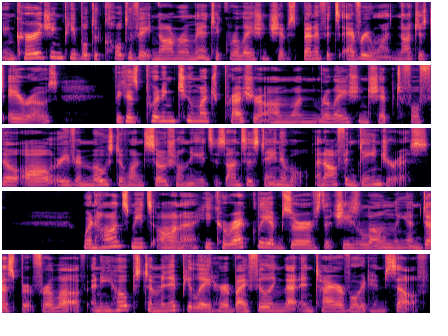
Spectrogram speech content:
Encouraging people to cultivate non romantic relationships benefits everyone, not just aros, because putting too much pressure on one relationship to fulfill all or even most of one's social needs is unsustainable and often dangerous. When Hans meets Anna, he correctly observes that she's lonely and desperate for love, and he hopes to manipulate her by filling that entire void himself.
